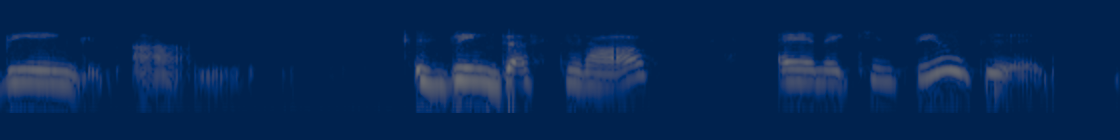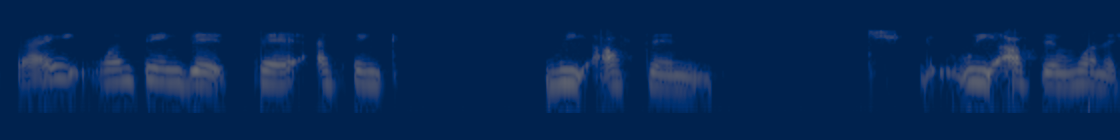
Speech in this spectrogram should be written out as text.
being um, is being dusted off and it can feel good, right? One thing that, that I think we often we often want to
